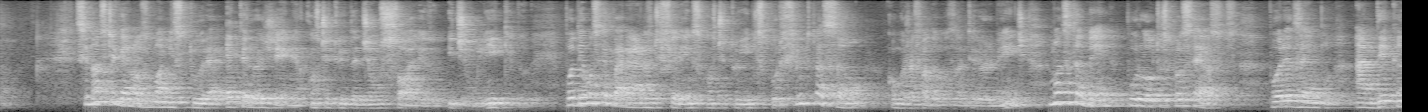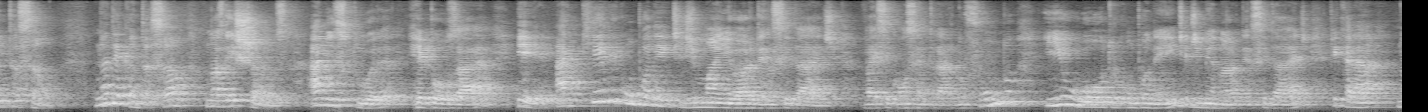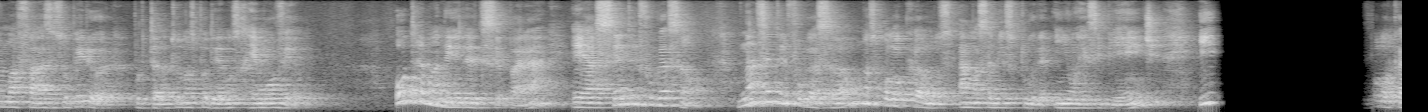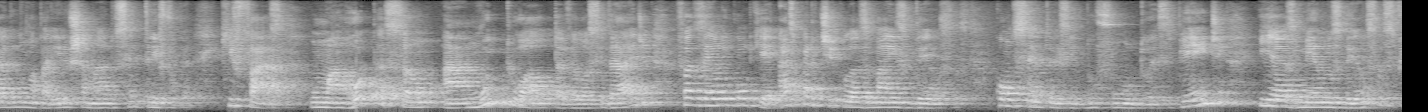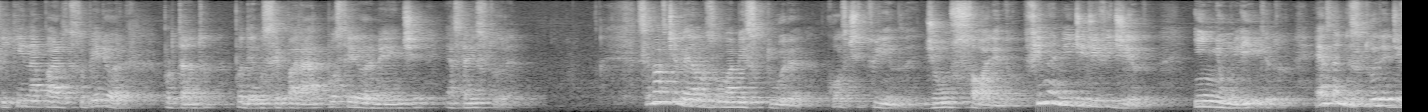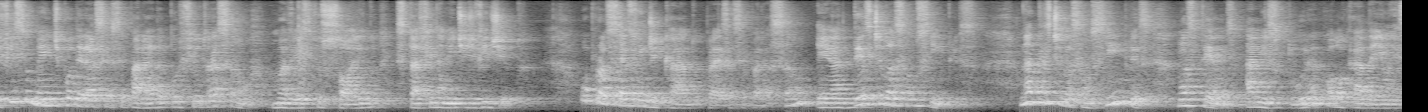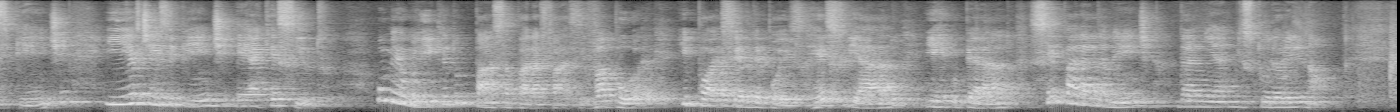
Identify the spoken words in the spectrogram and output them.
Se nós tivermos uma mistura heterogênea constituída de um sólido e de um líquido, podemos separar os diferentes constituintes por filtração, como já falamos anteriormente, mas também por outros processos. Por exemplo, a decantação. Na decantação, nós deixamos a mistura repousar e aquele componente de maior densidade vai se concentrar no fundo e o outro componente de menor densidade ficará numa fase superior, portanto nós podemos removê-lo. Outra maneira de separar é a centrifugação. Na centrifugação nós colocamos a nossa mistura em um recipiente e colocada num aparelho chamado centrífuga, que faz uma rotação a muito alta velocidade, fazendo com que as partículas mais densas concentrem-se no fundo do recipiente e as menos densas fiquem na parte superior. Portanto, podemos separar posteriormente essa mistura. Se nós tivermos uma mistura constituída de um sólido finamente dividido em um líquido, essa mistura dificilmente poderá ser separada por filtração, uma vez que o sólido está finamente dividido. O processo indicado para essa separação é a destilação simples. Na destilação simples, nós temos a mistura colocada em um recipiente e este recipiente é aquecido. O meu líquido passa para a fase vapor e pode ser depois resfriado e recuperado separadamente da minha mistura original.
